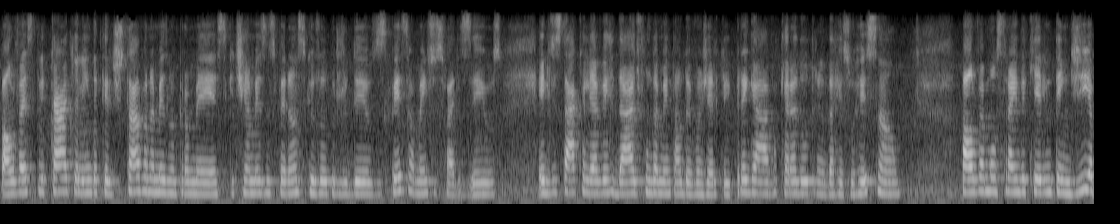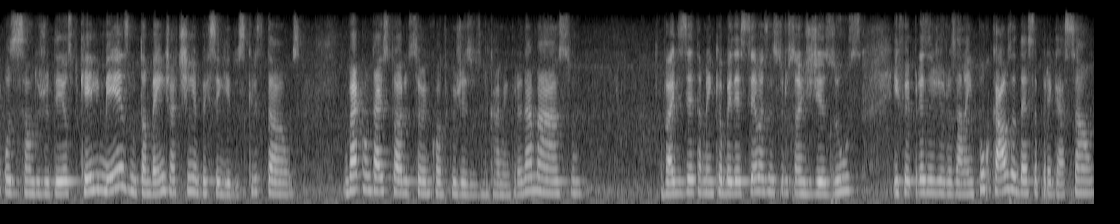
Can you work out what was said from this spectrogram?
Paulo vai explicar que ele ainda acreditava na mesma promessa, que tinha a mesma esperança que os outros judeus, especialmente os fariseus. Ele destaca ali a verdade fundamental do evangelho que ele pregava, que era a doutrina da ressurreição. Paulo vai mostrar ainda que ele entendia a posição dos judeus, porque ele mesmo também já tinha perseguido os cristãos. Vai contar a história do seu encontro com Jesus no caminho para Damasco. Vai dizer também que obedeceu às instruções de Jesus e foi preso em Jerusalém por causa dessa pregação.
